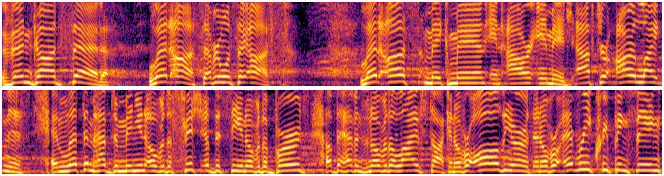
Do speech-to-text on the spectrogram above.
Then God said, Let us, everyone say us. Let us make man in our image, after our likeness, and let them have dominion over the fish of the sea, and over the birds of the heavens, and over the livestock, and over all the earth, and over every creeping thing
